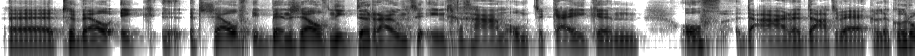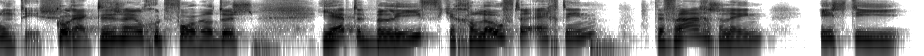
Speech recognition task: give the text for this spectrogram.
Eh, terwijl ik het zelf, ik ben zelf niet de ruimte ingegaan om te kijken of de aarde daadwerkelijk rond is. correct. Dit is een heel goed voorbeeld. Dus je hebt het belief, je gelooft er echt in. De vraag is alleen, is die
